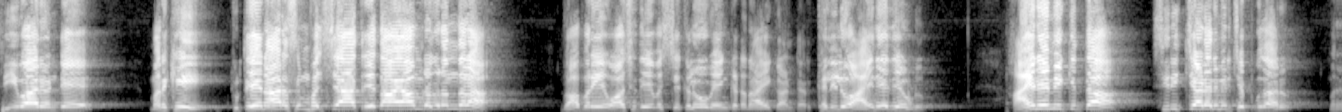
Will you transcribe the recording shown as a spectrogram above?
శ్రీవారు అంటే మనకి కృతే నారసింహస్య త్రేతాయాం రఘునందన. ద్వాపరే వాసుదేవస్య కలో వెంకటనాయక అంటారు. కలిలో ఆయనే దేవుడు. ఆయనే మీకు ఇంత సిరిచ్చాడని మీరు చెప్పుకున్నారు. మరి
